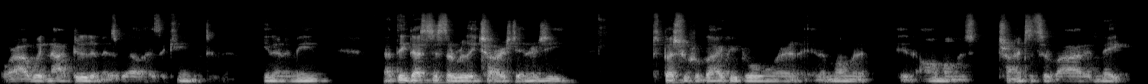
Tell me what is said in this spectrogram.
or I would not do them as well as a king would do them. You know what I mean? I think that's just a really charged energy, especially for Black people. We're in a moment, in all moments, trying to survive and make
